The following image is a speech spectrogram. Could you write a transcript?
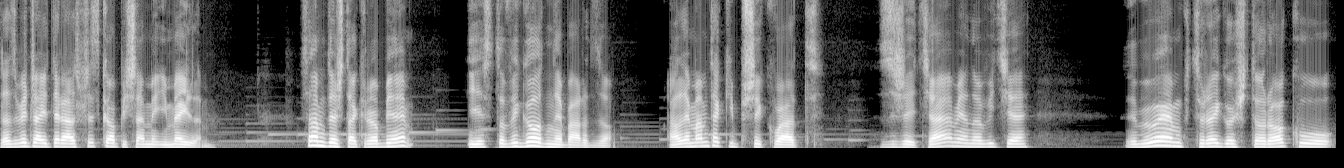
Zazwyczaj teraz wszystko piszemy e-mailem. Sam też tak robię. Jest to wygodne bardzo. Ale mam taki przykład z życia, mianowicie byłem któregoś to roku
